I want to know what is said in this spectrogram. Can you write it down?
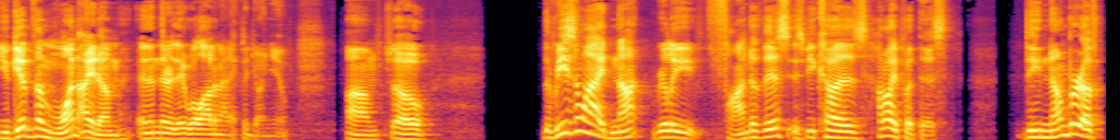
You give them one item, and then they will automatically join you. Um, so the reason why I'm not really fond of this is because how do I put this? The number of,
